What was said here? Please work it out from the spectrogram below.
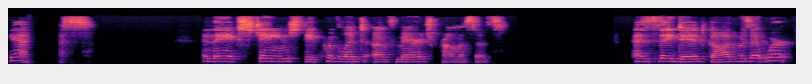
Yes. And they exchanged the equivalent of marriage promises as they did, God was at work.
